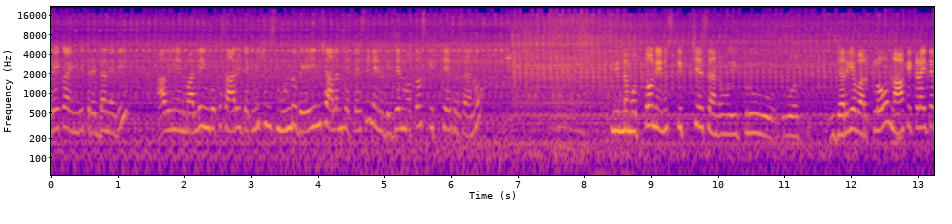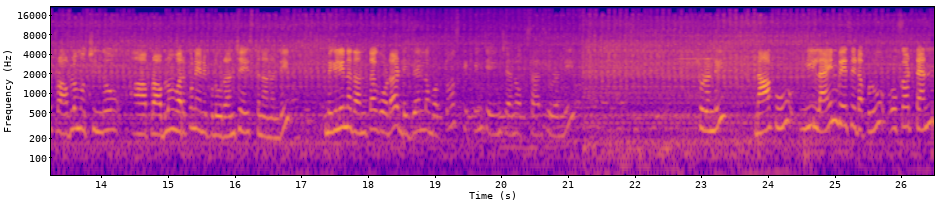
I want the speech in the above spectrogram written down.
బ్రేక్ అయింది థ్రెడ్ అనేది. అది నేను మళ్ళీ ఇంకొకసారి టెక్నీషియన్స్ ముందు వేయించాలని చెప్పేసి నేను డిజైన్ మొత్తం స్కిప్ చేసేసాను. నిన్న మొత్తం నేను స్కిప్ చేశాను. ఇప్పుడు జరిగే వర్క్లో నాకు ఎక్కడైతే ప్రాబ్లం వచ్చిందో ఆ ప్రాబ్లం వరకు నేను ఇప్పుడు రన్ చేయిస్తున్నానండి. మిగిలినదంతా కూడా డిజైన్లో మొత్తం స్కిప్పింగ్ చేయించాను. ఒకసారి చూడండి. చూడండి. నాకు ఈ లైన్ వేసేటప్పుడు ఒక టెన్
